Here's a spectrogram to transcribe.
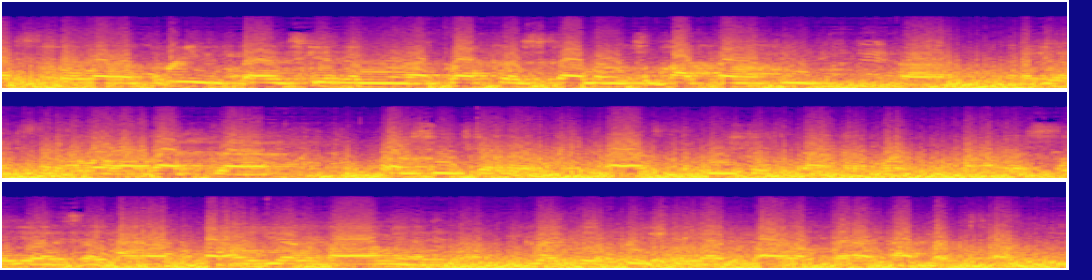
nice little uh, pre-Thanksgiving uh, breakfast coming with some hot coffee. Uh, and again, say hello, all that uh, proceeds go to the cause the boosters down there working tirelessly as they have all year long, and uh, greatly appreciate everybody up there at effort. So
